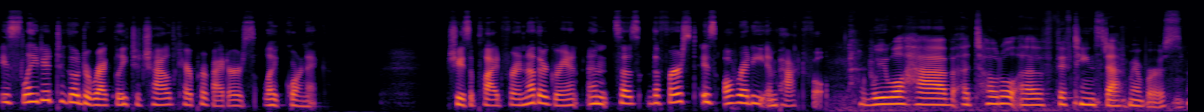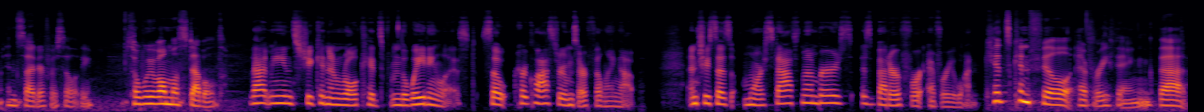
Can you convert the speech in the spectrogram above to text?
is slated to go directly to child care providers like Gornick. She's applied for another grant and says the first is already impactful. We will have a total of 15 staff members inside our facility. So we've almost doubled. That means she can enroll kids from the waiting list, so her classrooms are filling up. And she says more staff members is better for everyone. Kids can feel everything that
